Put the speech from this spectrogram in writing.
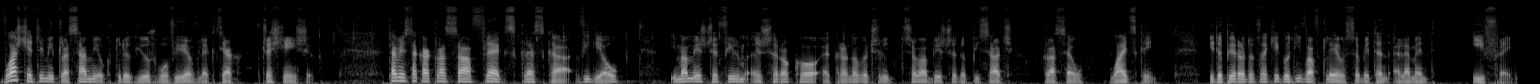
Właśnie tymi klasami, o których już mówiłem w lekcjach wcześniejszych. Tam jest taka klasa flex, kreska, video i mamy jeszcze film szerokoekranowy, czyli trzeba by jeszcze dopisać klasę widescreen. I dopiero do takiego diva wkleję sobie ten element iframe.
